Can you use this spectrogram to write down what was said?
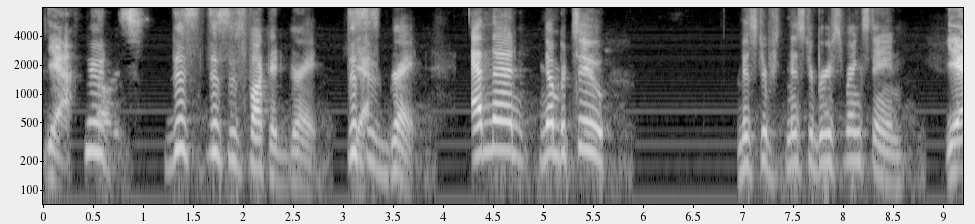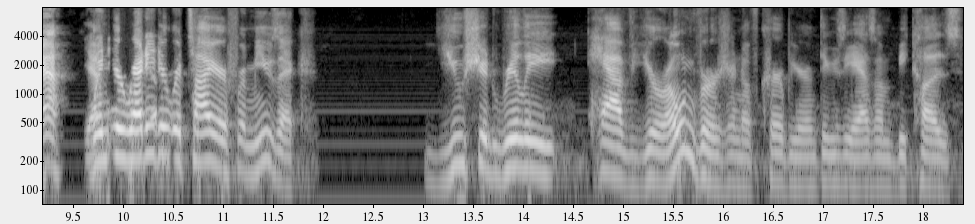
yeah Dude, this this is fucking great. This Yeah. is great. And then number two, Mr. Mr. Bruce Springsteen. yeah Yeah. when you're ready to retire from music, you should really have your own version of Curb Your Enthusiasm because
